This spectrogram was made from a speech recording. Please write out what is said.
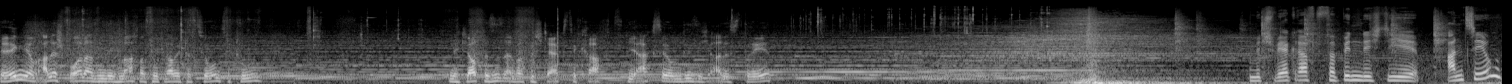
Ja, irgendwie haben alle Sportarten, die ich mache, was mit Gravitation zu tun. Und ich glaube, das ist einfach die stärkste Kraft, die Achse, um die sich alles dreht. Mit Schwerkraft verbinde ich die Anziehung.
